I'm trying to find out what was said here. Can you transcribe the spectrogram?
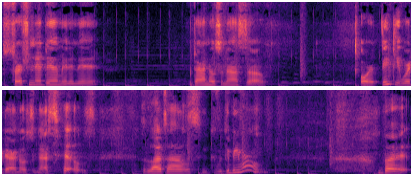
searching that damn internet, diagnosing ourselves, or thinking we're diagnosing ourselves. a lot of times we could be wrong. But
